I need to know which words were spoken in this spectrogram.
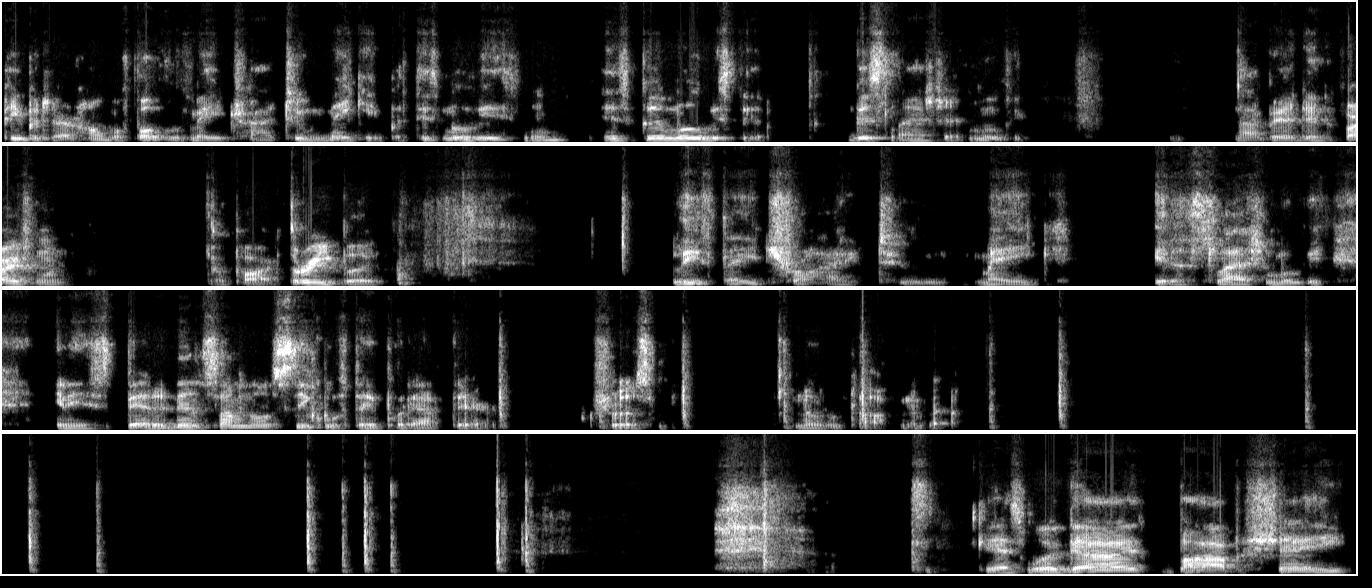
people that are homophobic may try to make it, but this movie is it's a good movie still. Good slasher movie. Not better than the first one or part three, but at least they try to make it a slasher movie. And it's better than some of those sequels they put out there. Trust me. Know what I'm talking about. Guess what, guys? Bob Shaye.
